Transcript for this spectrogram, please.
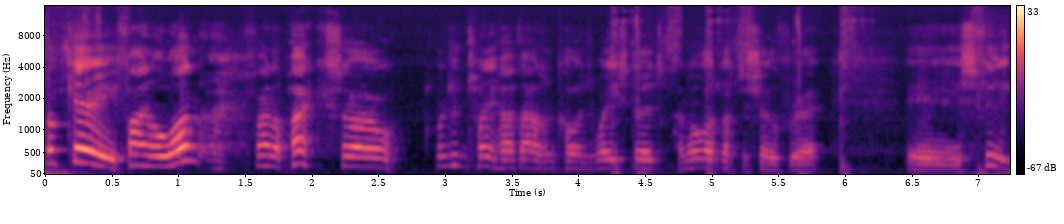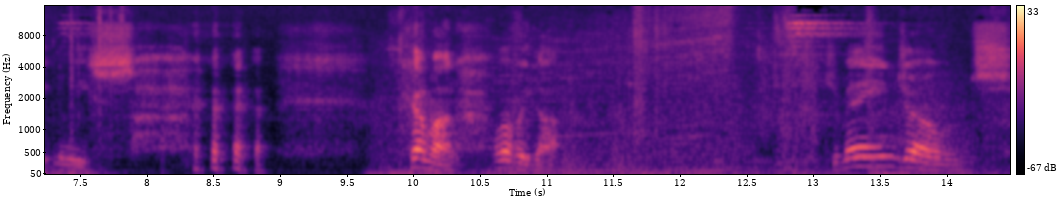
Okay, final one, final pack. So, 125,000 coins wasted, and all I've got to show for it is Filipe Luís. Come on, what have we got? Jermaine Jones.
